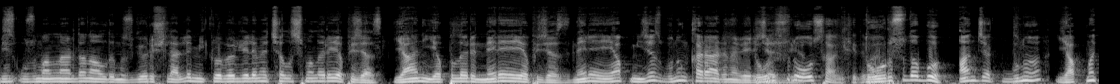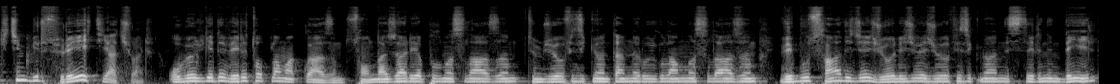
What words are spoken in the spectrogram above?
biz uzmanlardan aldığımız görüşlerle mikro bölgeleme çalışmaları yapacağız. Yani yapıları nereye yapacağız, nereye yapmayacağız bunun kararını vereceğiz Doğrusu diyor. da o sanki değil Doğrusu mi? da bu. Ancak bunu yapmak için bir süreye ihtiyaç var. O bölgede veri toplamak lazım. Sondajlar yapılması lazım. Tüm jeofizik yöntemler uygulanması lazım. Ve bu sadece jeoloji ve jeofizik mühendislerinin değil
